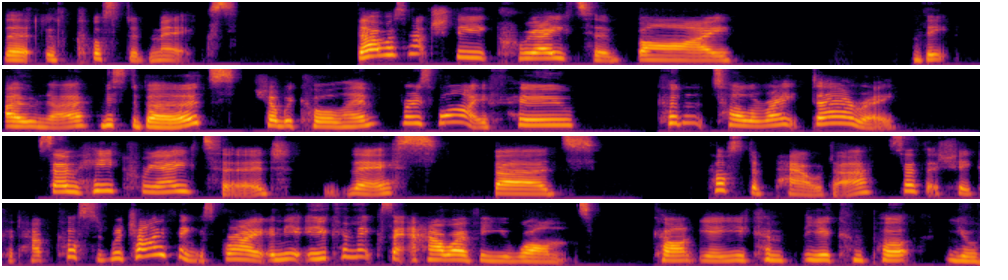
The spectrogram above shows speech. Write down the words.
the, the custard mix. That was actually created by the owner, Mr. Birds, shall we call him, for his wife, who couldn't tolerate dairy. So he created this Birds custard powder so that she could have custard, which I think is great. And you, you can mix it however you want, can't you? You can you can put your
